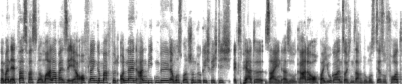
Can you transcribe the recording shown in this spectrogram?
wenn man etwas, was normalerweise eher offline gemacht wird, online anbieten will, dann muss man schon wirklich richtig Experte sein. Also gerade auch bei Yoga und solchen Sachen. Du musst ja sofort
